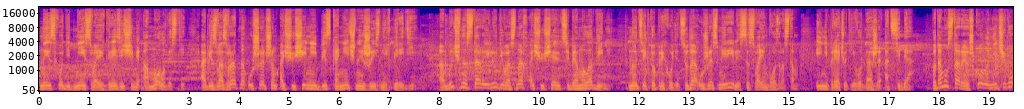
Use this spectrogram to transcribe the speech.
на исходе дней своих грезящими о молодости, о безвозвратно ушедшем ощущении бесконечной жизни впереди. Обычно старые люди во снах ощущают себя молодыми, но те, кто приходит сюда, уже смирились со своим возрастом и не прячут его даже от себя. Потому старая школа ничего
